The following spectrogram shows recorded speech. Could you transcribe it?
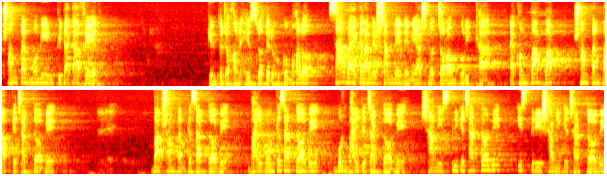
সন্তান মমিন, পিতা কাফের। কিন্তু যখন হিজরতের হুকুম হলো সাহাবায় কারামের সামনে নেমে আসলো চরম পরীক্ষা। এখন বাপ বাপ, সন্তান বাপকে ছাড়তে হবে। বাপ সন্তানকে ছাড়তে হবে, ভাই বোনকে ছাড়তে হবে, বোন ভাইকে ছাড়তে হবে, স্বামী স্ত্রীকে ছাড়তে হবে, স্ত্রী স্বামীকে ছাড়তে হবে।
